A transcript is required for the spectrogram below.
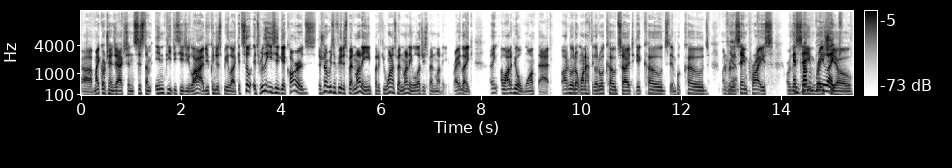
uh, microtransaction system in PTCG Live, you can just be like, it's still it's really easy to get cards. There's no reason for you to spend money, but if you want to spend money, we'll let you spend money, right? Like I think a lot of people want that. A lot of people don't want to have to go to a code site to get codes, to input codes, but for yeah. the same price or the and same ratio like,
